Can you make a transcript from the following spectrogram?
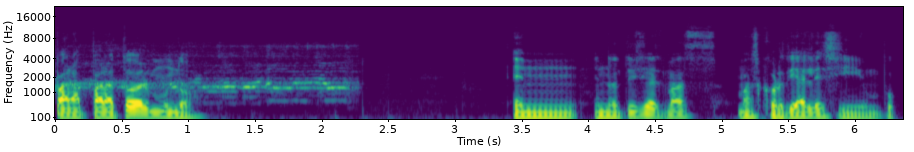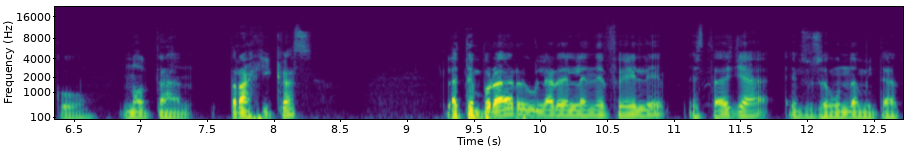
para, para todo el mundo. En, en, noticias más, más cordiales y un poco no tan trágicas, la temporada regular de la NFL está ya en su segunda mitad.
